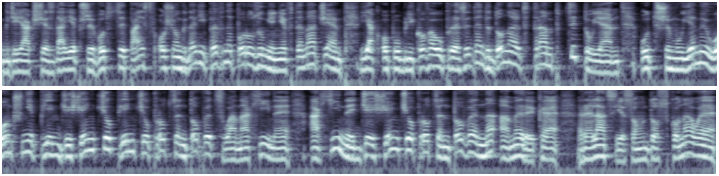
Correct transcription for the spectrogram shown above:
gdzie jak się zdaje przywódcy państw osiągnęli pewne porozumienie w temacie. Jak opublikował prezydent Donald Trump, cytuję, utrzymujemy łącznie 55% cła na Chiny, a Chiny 10% na Amerykę. Relacje są doskonałe.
